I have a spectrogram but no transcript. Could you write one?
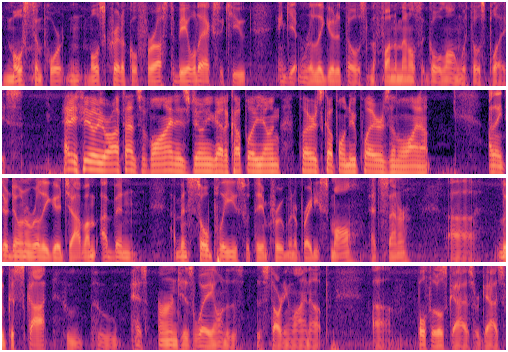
most important, most critical for us to be able to execute and getting really good at those and the fundamentals that go along with those plays. How do you feel your offensive line is doing? You got a couple of young players, a couple of new players in the lineup. I think they're doing a really good job. i have been I've been so pleased with the improvement of Brady Small at center. Uh, Lucas Scott, who who has earned his way onto the, the starting lineup. Um, both of those guys are guys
